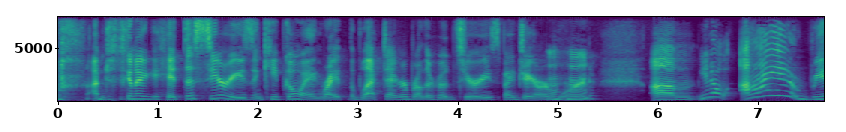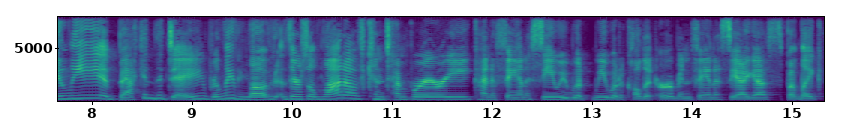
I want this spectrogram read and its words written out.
I'm just gonna hit this series and keep going, right? The Black Dagger Brotherhood series by J.R. Mm-hmm. Ward. Um, you know, I really back in the day really loved there's a lot of contemporary kind of fantasy. We would we would have called it urban fantasy, I guess, but like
